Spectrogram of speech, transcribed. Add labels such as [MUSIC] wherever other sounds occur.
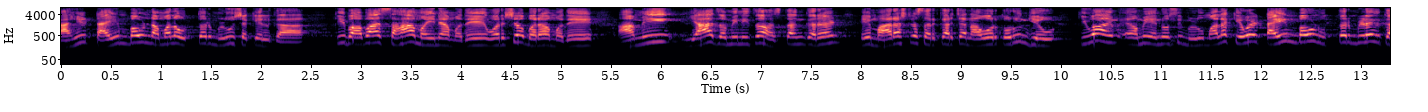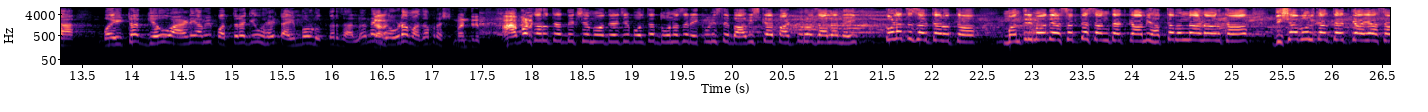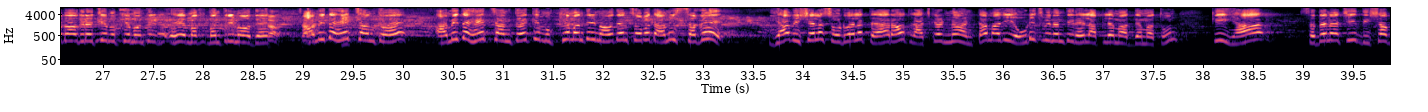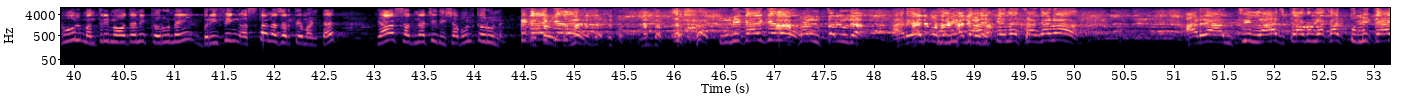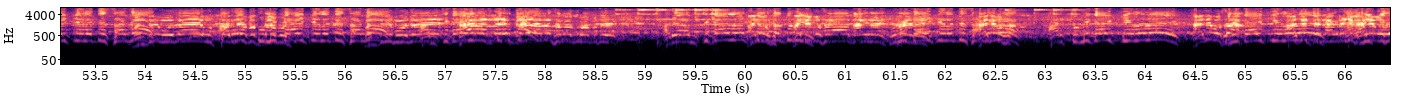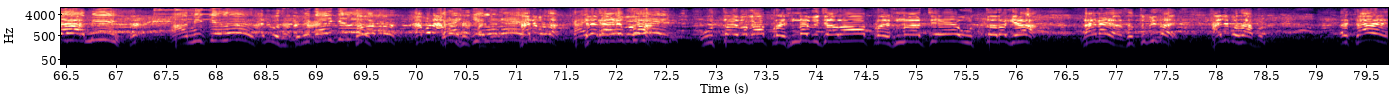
काही time bound आम्हाला उत्तर मिळू शकेल का? की बाबा सहा महिन्यामध्ये वर्षभरामध्ये आम्ही या जमिनीचं हस्तांतरण हे महाराष्ट्र सरकारच्या नावावर करून घेऊ किंवा आम- आम्ही एनओसी मिळू. मला केवळ टाइम बाउंड उत्तर मिळेल का? बैठक घेऊ आणि आम्ही पत्र घेऊ हे टाइम बाउंड उत्तर झालं नाही. एवढा माझा प्रश्न. मंत्री आपण सरकार होते अध्यक्ष महोदय जे बोलतात दोन हजार एकोणीस ते बावीस काय पाठपुरावा झाला नाही. कोणाचं सरकार होतं? मंत्री महोदय असत्य सांगतायत का? आम्ही हक्कभंग आणणार का? दिशाभूल करतायत का या सभागृहाचे मुख्यमंत्री हे मंत्री महोदय. आम्ही तर हेच सांगतोय. आम्ही तर हेच सांगतोय की मुख्यमंत्री महोदयांसोबत आम्ही सगळे ह्या विषयाला सोडवायला तयार आहोत. राजकारण न आणता माझी एवढीच विनंती राहील आपल्या माध्यमातून की ह्या सदनाची दिशाभूल मंत्री महोदयांनी करू नये. ब्रीफिंग असताना जर ते म्हणतात ह्या सदनाची दिशाभूल करू नये. तुम्ही काय केलं? अरे [COUGHS] तुम्ही काय केलं सांगा ना. अरे आमची लाज काढू नका. तुम्ही काय केलं ते सांगा. मंत्री महोदय उत्तर अरे द्या फक्त तुम्ही. काय केलं ते सांगा मंत्री महोदय आमची काय काय लाज झालं काय करता? झालं सभागृहामध्ये अरे आमची काय लाज खाली करता बसा तुम्ही खाली बसा नाही नाही तुम्ही नाही, काय नाही. केलं ते खाली सांगा ना. तुम्ही काय केलं नाही? खाली बसा. तुम्ही काय केलं आदित्य नाही? ठाकरेजी, आम्ही खाली केलं बसा. आम्ही. आम्ही केलं. खाली बसा. ना. तुम्ही काय केलं? आपण काय खाली केलं. नाही? खाली बसा. काय हे नाही करायचं बघा. उत्तर बघा. प्रश्न विचारा. प्रश्नाचे उत्तर घ्या. नाही नाही असं चुकीचं आहे. खाली बसा आपण. अरे काय?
